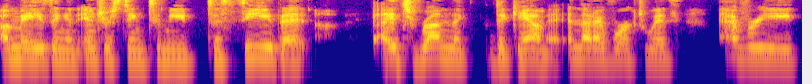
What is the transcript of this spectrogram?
amazing and interesting to me to see that it's run the, the gamut and that I've worked with every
